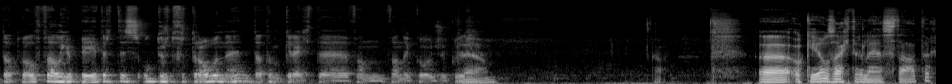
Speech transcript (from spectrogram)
dat wel veel gebeterd is, ook door het vertrouwen hè, dat hem krijgt uh, van, van de coach. Ja. ja. Oké, okay, ons achterlijn staat er.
